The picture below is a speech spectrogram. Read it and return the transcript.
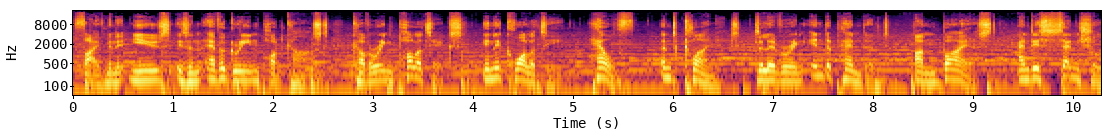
5 Minute News is an evergreen podcast covering politics, inequality, health, and climate, delivering independent, unbiased, and essential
